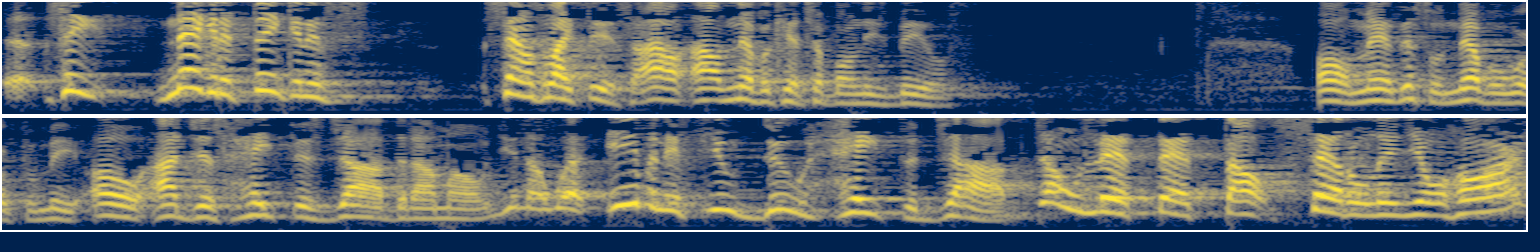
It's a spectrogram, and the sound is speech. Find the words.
Uh, see, negative thinking is, sounds like this. I'll, I'll never catch up on these bills oh man, this will never work for me. Oh, I just hate this job that I'm on. You know what? Even if you do hate the job, don't let that thought settle in your heart.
